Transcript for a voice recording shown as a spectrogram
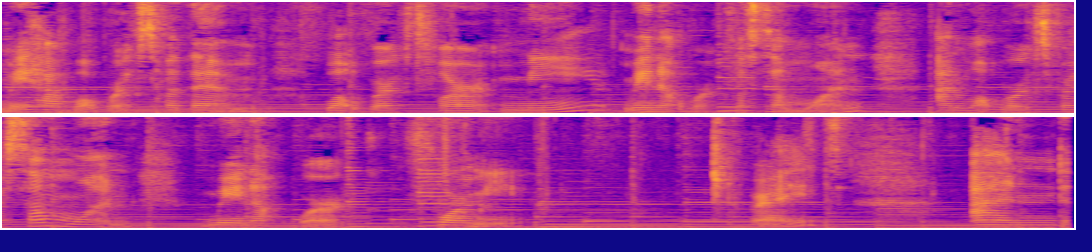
may have what works for them. What works for me may not work for someone, and what works for someone may not work for me. Right? And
